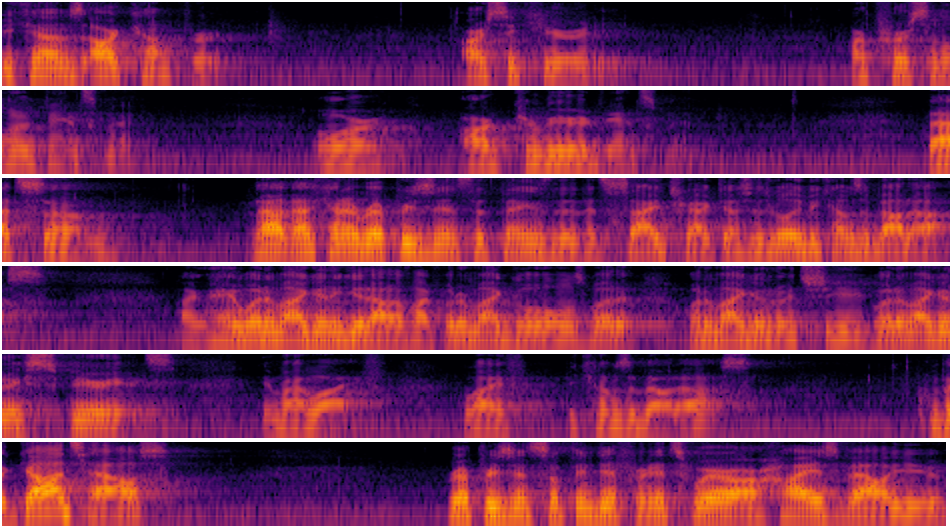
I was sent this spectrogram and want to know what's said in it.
becomes our comfort, our security, our personal advancement, or our career advancement. That's, um, that, that kind of represents the things that, that sidetrack us. It really becomes about us. Like, hey, what am I going to get out of life? What are my goals? What, what am I going to achieve? What am I going to experience in my life? Life becomes about us. But God's house represents something different. It's where our highest value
